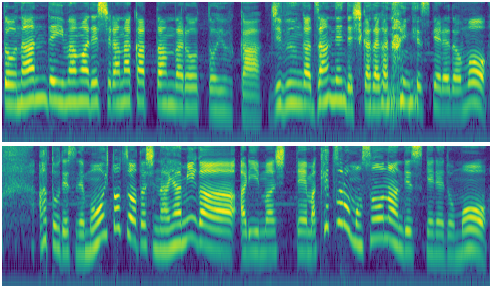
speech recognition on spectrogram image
となんで今まで知らなかったんだろうというか自分が残念で仕方がないんですけれどもあとですねもう一つ私悩みがありまして、まあ、結露もそうなんですけれども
